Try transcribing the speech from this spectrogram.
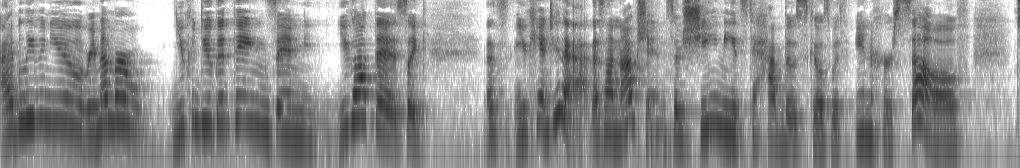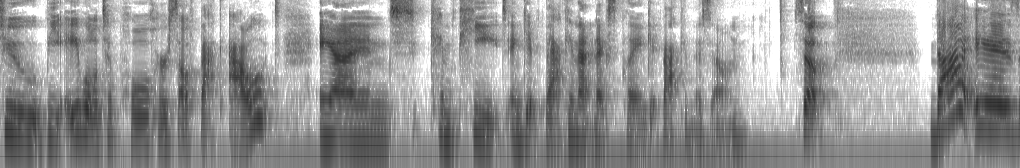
I believe in you. Remember, you can do good things and you got this." Like that's you can't do that. That's not an option. So she needs to have those skills within herself to be able to pull herself back out and compete and get back in that next play and get back in the zone. So, that is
